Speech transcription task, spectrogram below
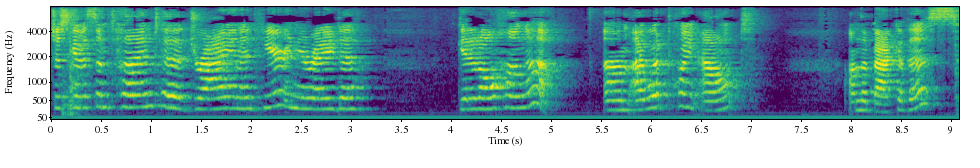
just give it some time to dry and adhere and you're ready to get it all hung up. Um, I would point out on the back of this,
